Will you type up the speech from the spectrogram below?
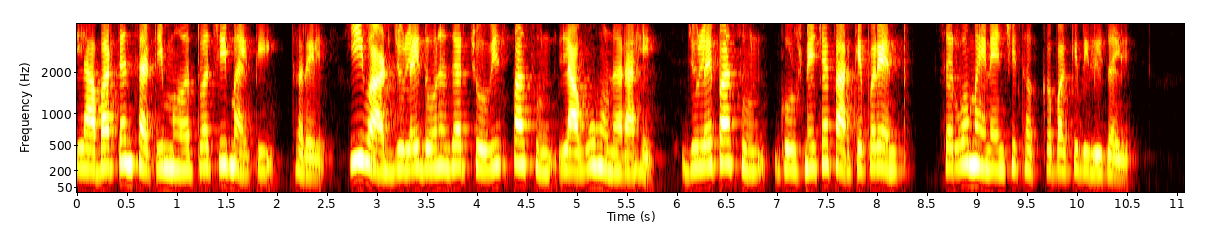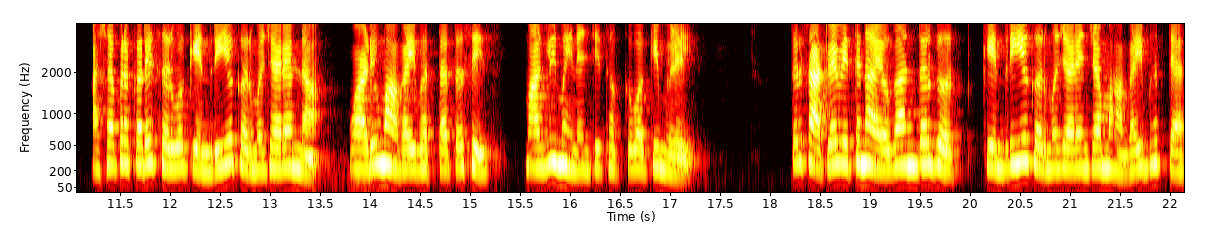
लाभार्थ्यांसाठी महत्त्वाची माहिती ठरेल. ही वाढ जुलै दोन हजार चोवीसपासून लागू होणार आहे. जुलैपासून घोषणेच्या तारखेपर्यंत सर्व महिन्यांची थक्कबाकी दिली जाईल. अशा प्रकारे सर्व केंद्रीय कर्मचाऱ्यांना वाढीव महागाई भत्ता तसेच मागील महिन्यांची थक्कबाकी मिळेल. तर सातव्या वेतन आयोगाअंतर्गत केंद्रीय कर्मचाऱ्यांच्या महागाई भत्त्यात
